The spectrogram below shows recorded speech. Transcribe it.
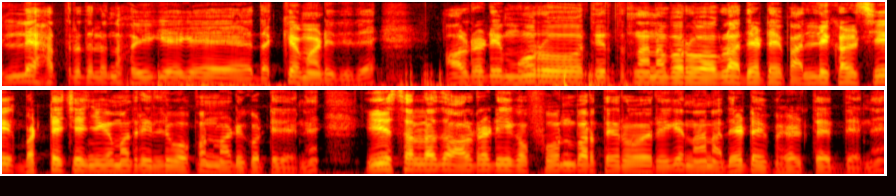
ಇಲ್ಲೇ ಹತ್ತಿರದಲ್ಲಿ ಒಂದು ಹೊಯ್ಗೆಗೆ ಧಕ್ಕೆ ಮಾಡಿದ್ದಿದೆ. ಆಲ್ರೆಡಿ ಮೂರು ತೀರ್ಥ ಸ್ನಾನ ಬರುವಾಗಲೂ ಅದೇ ಟೈಪ್ ಅಲ್ಲಿ ಕಳಿಸಿ ಬಟ್ಟೆ ಚೇಂಜಿಗೆ ಮಾತ್ರ ಇಲ್ಲಿ ಓಪನ್ ಮಾಡಿ ಕೊಟ್ಟಿದ್ದೇನೆ. ಈ ಸಲದು ಆಲ್ರೆಡಿ ಈಗ ಫೋನ್ ಬರ್ತಾ ಇರುವವರಿಗೆ ನಾನು ಅದೇ ಟೈಪ್ ಹೇಳ್ತಾ ಇದ್ದೇನೆ.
